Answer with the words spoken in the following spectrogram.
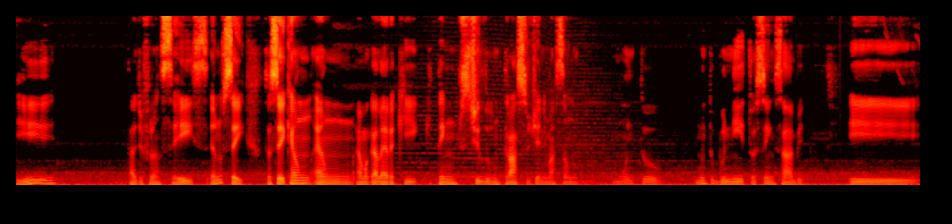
E. Metade francês? Eu não sei. Só sei que é, um, é, um, é uma galera que, que tem um estilo, um traço de animação muito. Muito bonito, assim, sabe? E.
